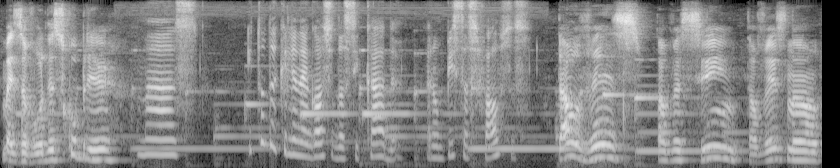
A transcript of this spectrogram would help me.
Mas eu vou descobrir. Mas. E todo aquele negócio da cicada? Eram pistas falsas? Talvez, talvez sim, talvez não.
